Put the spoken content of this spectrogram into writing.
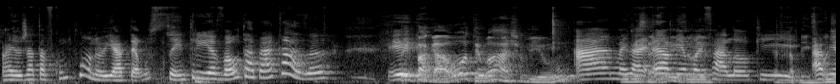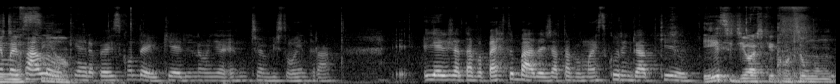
Aí eu já tava com um plano. Eu ia até o centro e ia voltar pra casa. Tem que pagar outra, eu acho, viu? Ah, mas a, a minha mãe né? falou que. A minha mãe assim, falou ó. que era pra eu esconder, que ele não, ia, ele não tinha visto eu entrar. E ele já tava perturbado, ele já tava mais coringado que eu. Esse dia eu acho que aconteceu um,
